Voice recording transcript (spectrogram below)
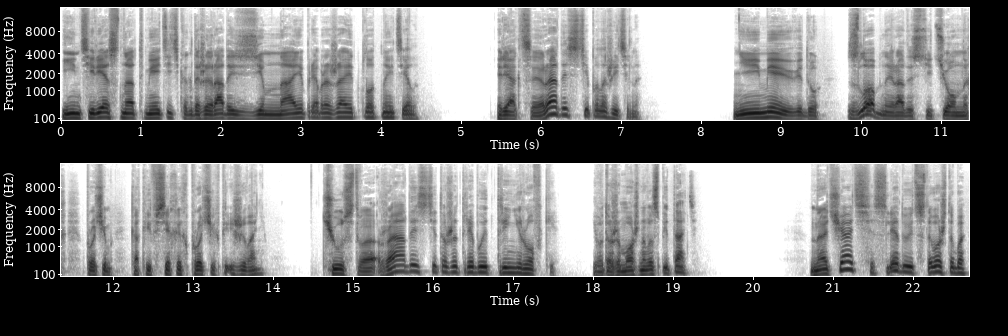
И интересно отметить, когда же радость земная преображает плотное тело. Реакция радости положительна. Не имею в виду злобной радости темных, впрочем, как и всех их прочих переживаний. Чувство радости тоже требует тренировки, его тоже можно воспитать. Начать следует с того, чтобы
